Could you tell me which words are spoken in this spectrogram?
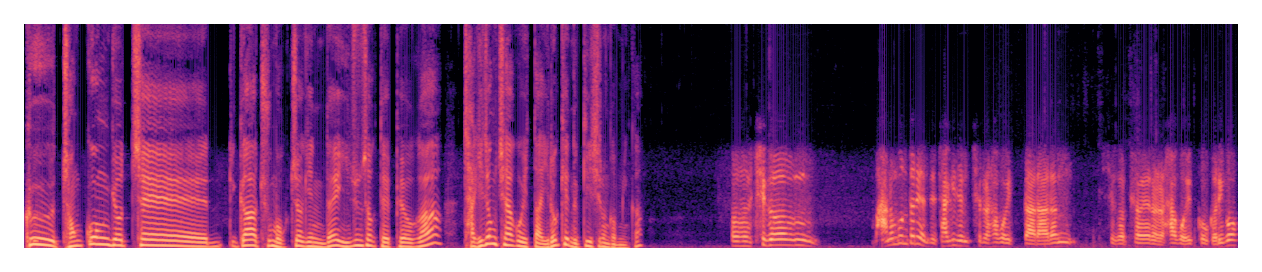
그 정권 교체가 주 목적인데 이준석 대표가 자기 정치하고 있다 이렇게 느끼시는 겁니까? 어, 지금 많은 분들이 이제 자기 정치를 하고 있다라는 식의 표현을 하고 있고 그리고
